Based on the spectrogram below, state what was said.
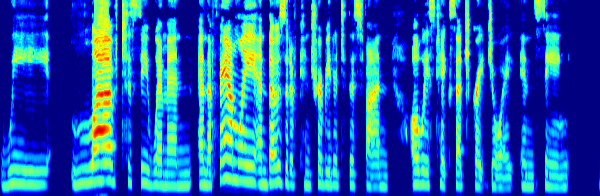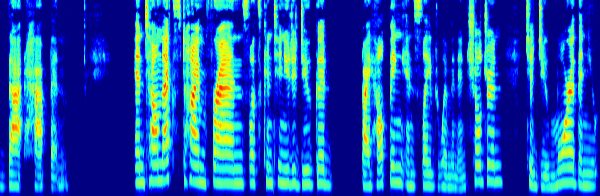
We love to see women and the family and those that have contributed to this fund always take such great joy in seeing that happen. Until next time, friends, let's continue to do good by helping enslaved women and children to do more than you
